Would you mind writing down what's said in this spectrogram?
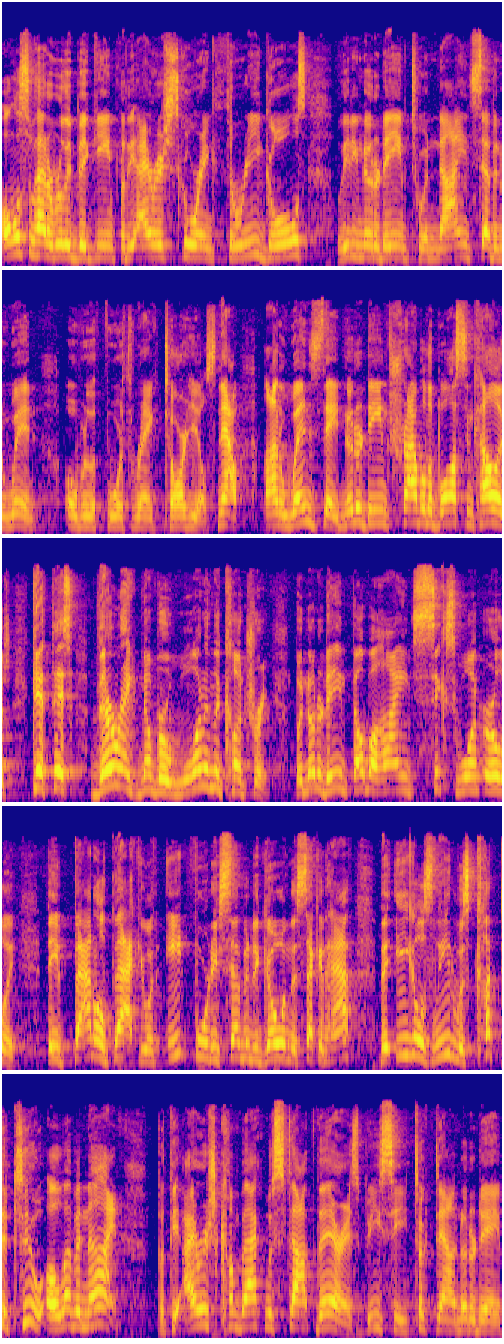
also had a really big game for the Irish, scoring three goals, leading Notre Dame to a 9-7 win over the fourth-ranked Tar Heels. Now, on Wednesday, Notre Dame traveled to Boston College. Get this, they're ranked number one in the country, but Notre Dame fell behind 6-1 early. They battled back, and with 8.47 to go in the second half, the Eagles' lead was cut to 2, 11-9. But the Irish comeback was stopped there as BC took down Notre Dame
